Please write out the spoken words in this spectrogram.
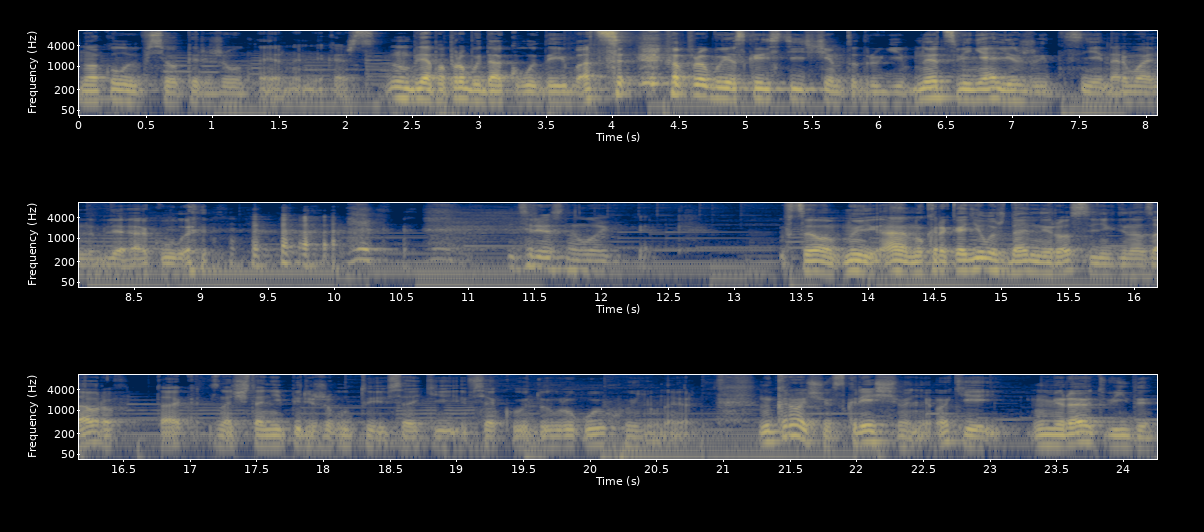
ну, акулы все переживут, наверное, мне кажется. Ну, бля, попробуй до акулы доебаться. попробуй ее скрестить с чем-то другим. Ну, эта свинья лежит с ней нормально для акулы. Интересная логика. В целом, ну, и, а, ну, крокодилы же дальний родственник динозавров. Так, значит, они переживут и всякие, всякую другую хуйню, наверное. Ну, короче, скрещивание, окей, умирают виды.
